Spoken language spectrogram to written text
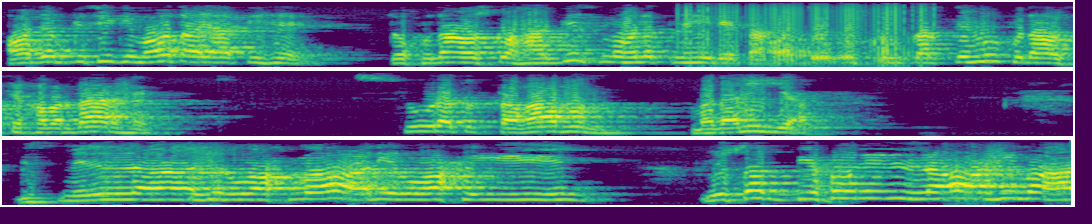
اور جب کسی کی موت آ جاتی ہے تو خدا اس کو ہرگز مہلت نہیں دیتا۔ جو کچھ تم کرتے ہو، خدا اس سے خبردار ہے۔ سورت التغابن، مدنیہ۔ بسم اللہ الرحمن الرحیم۔ يسبح لله ما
